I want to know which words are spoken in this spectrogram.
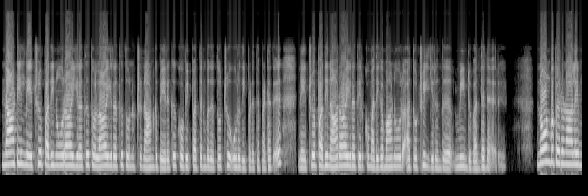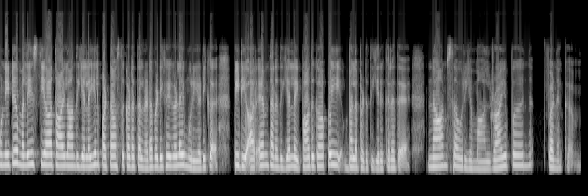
நாட்டில் நேற்று பதினோராயிரத்து தொள்ளாயிரத்து தொன்னூற்று நான்கு பேருக்கு கோவிட் தொற்று உறுதிப்படுத்தப்பட்டது. நேற்று பதினாறாயிரத்திற்கும் அதிகமானோர் அத்தொற்றில் இருந்து மீண்டு வந்தனா் நோன்பு பெருநாளை முன்னிட்டு மலேசியா தாய்லாந்து எல்லையில் பட்டாசு கடத்தல் நடவடிக்கைகளை முறியடிக்க பிடிஆர்எம் தனது எல்லை பாதுகாப்பை பலப்படுத்தியிருக்கிறது. நான் சௌரியம்மாள் ராயப்பன். வணக்கம்.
